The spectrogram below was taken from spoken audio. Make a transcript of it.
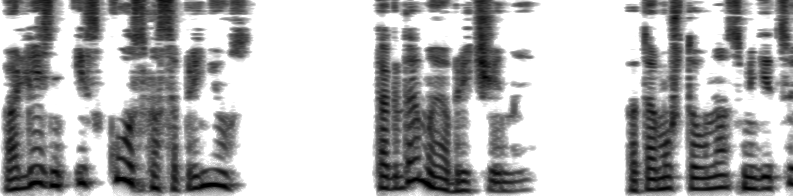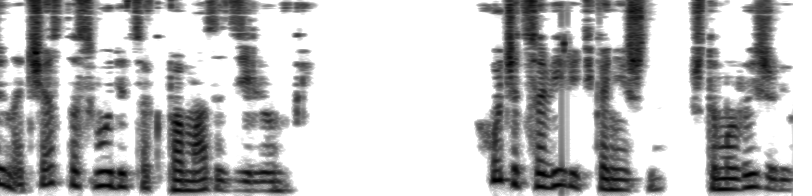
болезнь из космоса принес? Тогда мы обречены, потому что у нас медицина часто сводится к помазать зеленкой. Хочется верить, конечно, что мы выживем.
